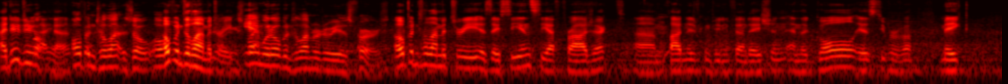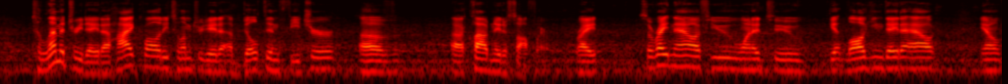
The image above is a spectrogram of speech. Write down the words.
I do do, Well, yeah. Open tele so o- Open telemetry. Explain Yeah. what open telemetry is first. Open Telemetry is a CNCF project, um, Mhm. Cloud Native Computing Foundation, and the goal is to make telemetry data, high quality telemetry data, a built-in feature of uh, cloud native software, right? So right now, if you wanted to get logging data out, you know,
